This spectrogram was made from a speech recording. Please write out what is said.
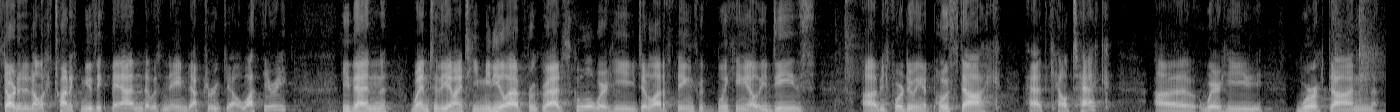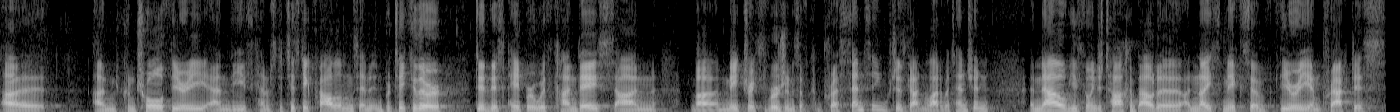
started an electronic music band that was named after Galois theory. He then went to the MIT Media Lab for grad school, where he did a lot of things with blinking LEDs uh, before doing a postdoc at Caltech, uh, where he worked on, uh, on control theory and these kind of statistic problems, and in particular did this paper with Candès on uh, matrix versions of compressed sensing, which has gotten a lot of attention. And now he's going to talk about a, a nice mix of theory and practice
